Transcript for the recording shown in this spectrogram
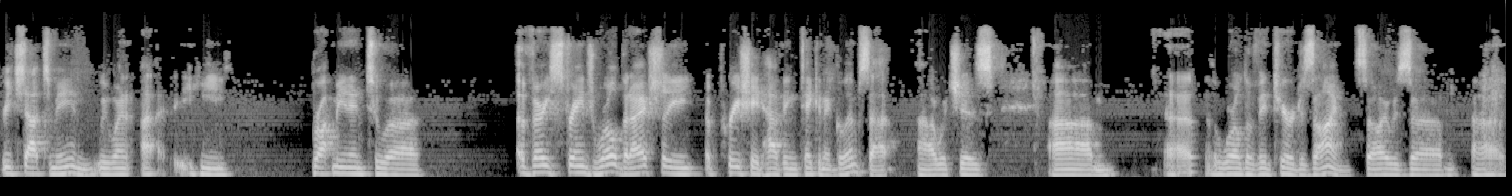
reached out to me, and we went. Uh, he brought me into a a very strange world that I actually appreciate having taken a glimpse at, uh, which is um, uh, the world of interior design. So I was um, uh,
